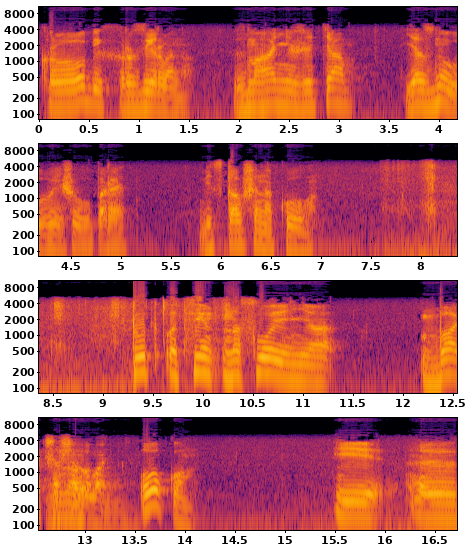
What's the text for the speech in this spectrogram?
Кровообіг розірвано, змагання з життям я знову вийшов уперед, відставши на коло. Тут оці наслоєння баченого оком і е,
